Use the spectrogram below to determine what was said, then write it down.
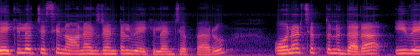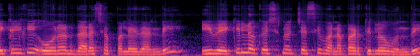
వెహికల్ వచ్చేసి నాన్ యాక్సిడెంటల్ వెహికల్ అని చెప్పారు. ఓనర్ చెప్తున్న ధర ఈ వెహికల్కి ఓనర్ ధర చెప్పలేదండి. ఈ వెహికల్ లొకేషన్ వచ్చేసి వనపర్తిలో ఉంది.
